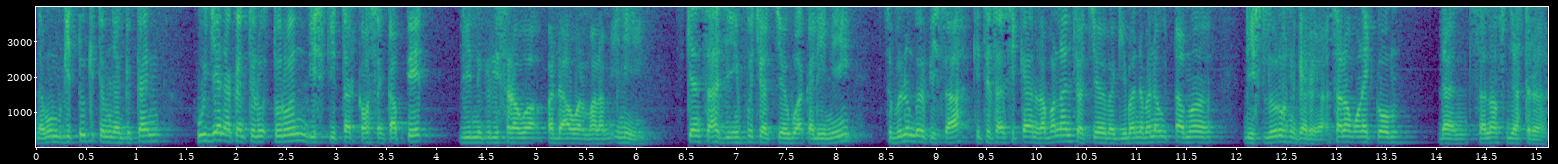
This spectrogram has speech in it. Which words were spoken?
Namun begitu kita menjangkakan hujan akan turun di sekitar kawasan Kapit di negeri Sarawak pada awal malam ini. Sekian sahaja info cuaca buat kali ini. Sebelum berpisah, kita saksikan ramalan cuaca bagi bandar-bandar utama di seluruh negara. Assalamualaikum dan salam sejahtera.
